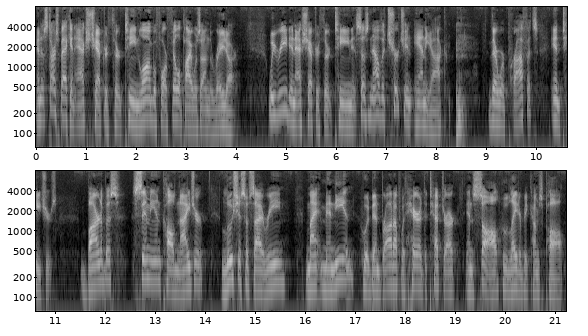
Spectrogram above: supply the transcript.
And it starts back in Acts chapter 13, long before Philippi was on the radar. We read in Acts chapter 13, it says, Now the church in Antioch, there were prophets and teachers Barnabas, Simeon called Niger, Lucius of Cyrene, Manaen, who had been brought up with Herod the Tetrarch, and Saul, who later becomes Paul.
